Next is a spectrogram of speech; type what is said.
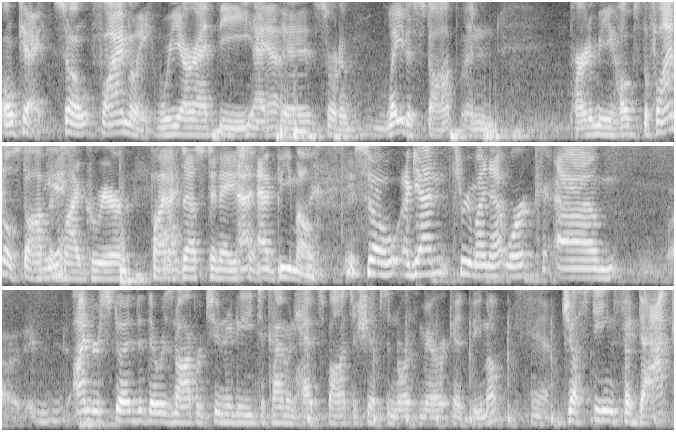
Okay, so finally we are at the yeah. at the sort of latest stop, and part of me hopes the final stop yeah. in my career, final at, destination at, at BMO. so again, through my network. Um, understood that there was an opportunity to come and head sponsorships in North America at BMO. Yeah. Justine Fedak,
